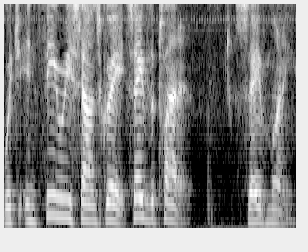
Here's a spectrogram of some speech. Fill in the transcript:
which in theory sounds great. Save the planet, save money.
